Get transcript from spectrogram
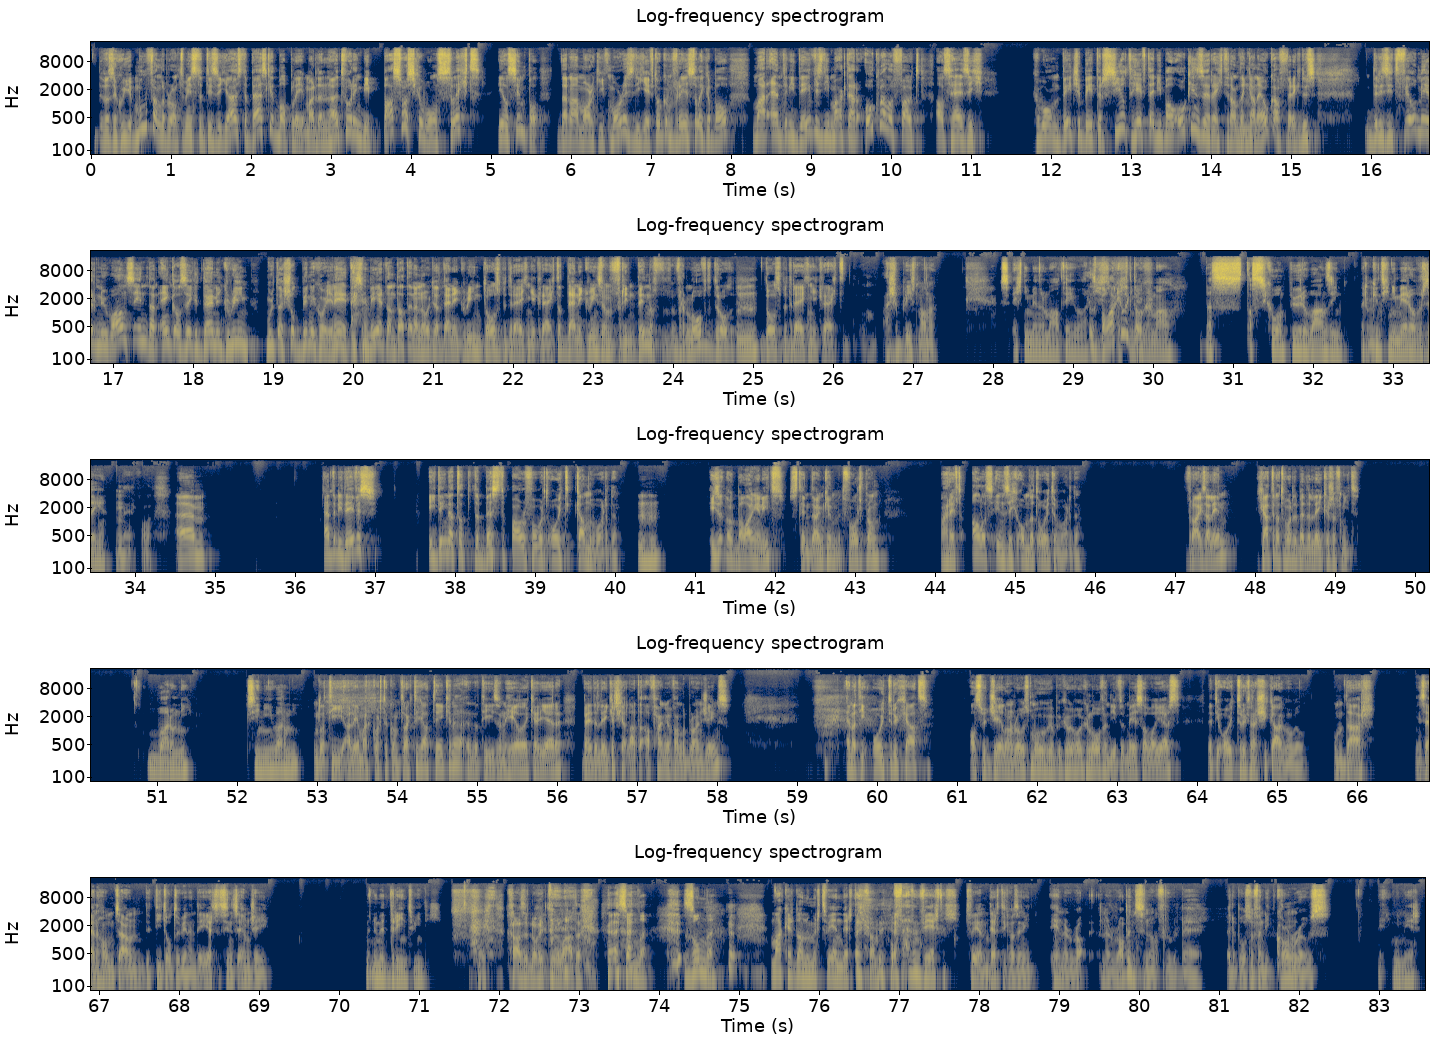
dat was een goede move van LeBron. Tenminste, het is de juiste basketbalplay. Maar de uitvoering, die pas was gewoon slecht. Heel simpel. Daarna Markieff Morris, die geeft ook een vreselijke bal. Maar Anthony Davis, die maakt daar ook wel een fout. Als hij zich gewoon een beetje beter sealt, heeft hij die bal ook in zijn rechterhand. Dan kan hij ook afwerken. Dus er zit veel meer nuance in dan enkel zeggen Danny Green moet dat shot binnengooien. Nee, het is meer dan dat. En dan hoor je dat Danny Green doosbedreigingen krijgt. Dat Danny Green zijn vriendin of verloofde Mm. doosbedreigingen krijgt. Alsjeblieft, mannen. Dat is echt niet meer normaal tegenwoordig. Dat is belachelijk, toch? normaal. Dat is, dat is gewoon pure waanzin. Daar Mm. kun je niet meer over zeggen. Nee, voilà. Ehm, Anthony Davis, ik denk dat dat de beste power forward ooit kan worden. Mhm. Is het nog belangen niet? Tim Duncan met voorsprong. Maar hij heeft alles in zich om dat ooit te worden. De vraag is alleen, gaat hij dat worden bij de Lakers of niet? Waarom niet? Ik zie niet waarom niet. Omdat hij alleen maar korte contracten gaat tekenen en dat hij zijn hele carrière bij de Lakers gaat laten afhangen van LeBron James. En dat hij ooit teruggaat, als we Jalen Rose mogen ge- geloven, die heeft het meestal wel juist, dat hij ooit terug naar Chicago wil. Om daar in zijn hometown de titel te winnen. De eerste sinds MJ. Met nummer 23. Gaan ze nooit toelaten. Zonde. Zonde. Maak er dan nummer 32 van. Of 45. 32 was er niet. En een, Ro- een Robinson ook vroeger bij, bij de met van die cornrows. Weet ik niet meer.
